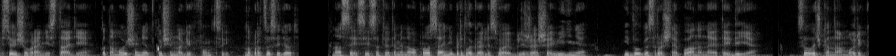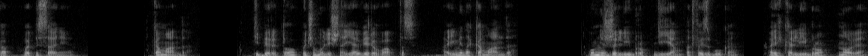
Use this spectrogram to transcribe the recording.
все еще в ранней стадии, потому еще нет очень многих функций, но процесс идет. На сессии с ответами на вопросы они предлагали свое ближайшее видение и долгосрочные планы на этой IDE. Ссылочка на мой рекап в описании. Команда. Теперь то, почему лично я верю в Aptos, а именно команда. Помнишь же Libru, DM от Фейсбука, а их Калибру, Нови?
